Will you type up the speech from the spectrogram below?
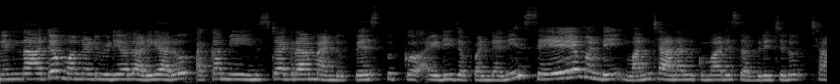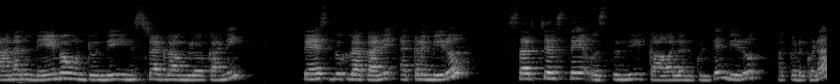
నిన్నటో మొన్నటి వీడియోలో అడిగారు అక్క మీ ఇన్స్టాగ్రామ్ అండ్ ఫేస్బుక్ ఐడి చెప్పండి అని. సేమ్ అండి మన ఛానల్ కుమారి సబ్రిచులు ఛానల్ నేమే ఉంటుంది ఇన్స్టాగ్రామ్లో కానీ ఫేస్బుక్లో కానీ. అక్కడ మీరు సెర్చ్ చేస్తే వస్తుంది కావాలనుకుంటే మీరు అక్కడ కూడా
